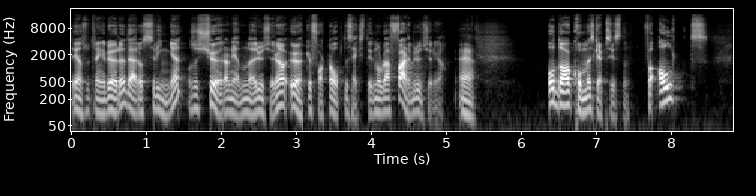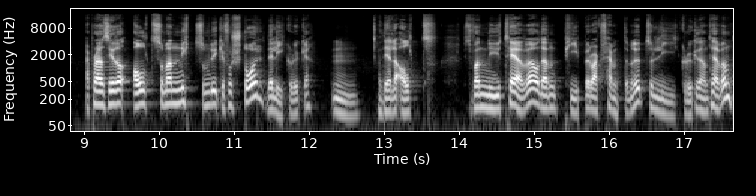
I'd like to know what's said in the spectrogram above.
Det eneste du trenger å gjøre, det er å svinge, og så kjører han gjennom den rundkjøringa og øker farta opp til 60 når du er ferdig med rundkjøringa. Ja. Og da kommer skepsisen. For alt Jeg pleier å si det, alt som er nytt som du ikke forstår, det liker du ikke. Mm. Det gjelder alt. Hvis du får en ny TV, og den piper hvert femte minutt, så liker du ikke den TV-en.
